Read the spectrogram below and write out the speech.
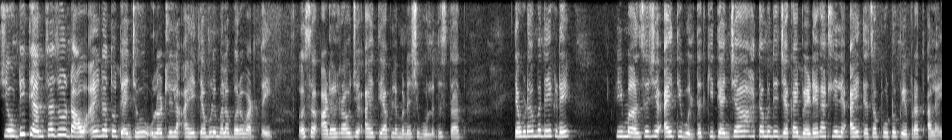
शेवटी त्यांचा जो डाव आहे ना तो त्यांच्यावर उलटलेला आहे. त्यामुळे मला बरं वाटतंय. असं आढळराव जे आहे ते आपल्या मनाशी बोलत असतात. तेवढ्यामध्ये इकडे ही माणसं जी आहे ती बोलतात की त्यांच्या हातामध्ये ज्या काही बेड्या घातलेल्या आहे त्याचा फोटो पेपरात आला आहे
